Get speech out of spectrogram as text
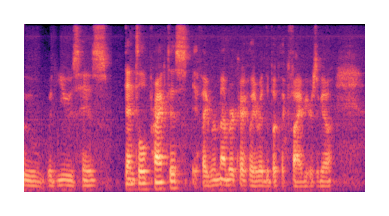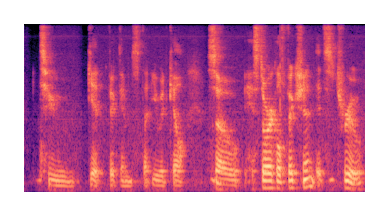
who would use his dental practice, if I remember correctly, I read the book like five years ago, to get victims that he would kill. So historical fiction, it's true.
